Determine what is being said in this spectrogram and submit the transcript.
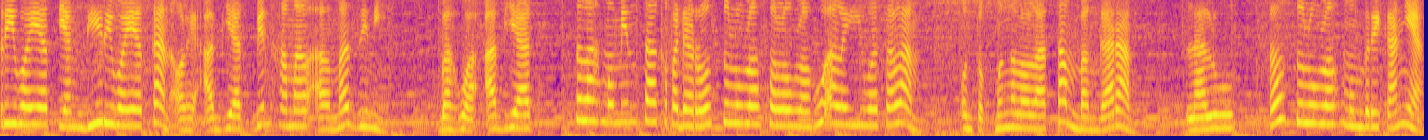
riwayat yang diriwayatkan oleh Abiyad bin Hamal al-Mazini bahwa Abiyad telah meminta kepada Rasulullah Shallallahu Alaihi Wasallam untuk mengelola tambang garam. Lalu Rasulullah memberikannya.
